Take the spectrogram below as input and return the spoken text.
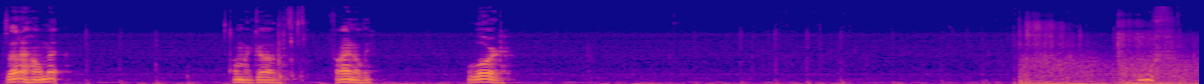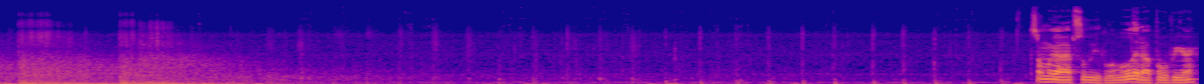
Is that a helmet? Oh my god. Finally. Lord. Oof. Someone got absolutely lit up over here.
